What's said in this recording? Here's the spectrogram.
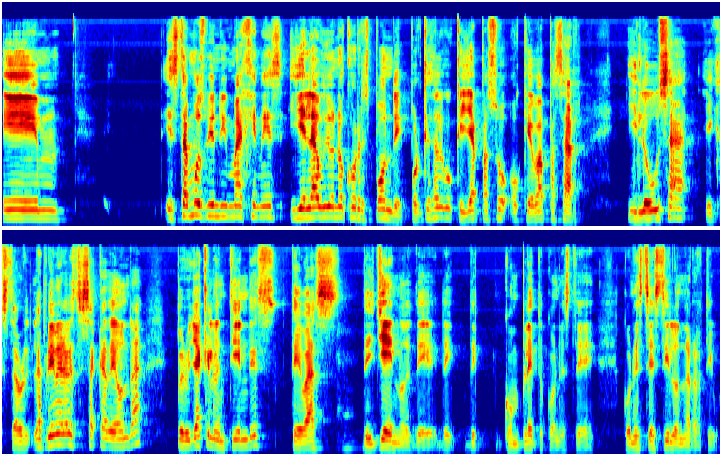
em, estamos viendo imágenes y el audio no corresponde, porque es algo que ya pasó o que va a pasar. Y lo usa extraordinario. La primera vez te saca de onda, pero ya que lo entiendes, te vas de lleno, de, de, de completo con este, con este estilo narrativo.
